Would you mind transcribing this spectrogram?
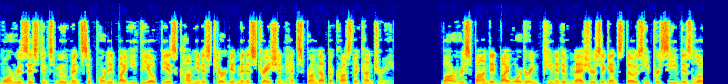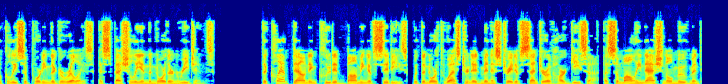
more resistance movements supported by Ethiopia's communist Derg administration had sprung up across the country. Barre responded by ordering punitive measures against those he perceived as locally supporting the guerrillas, especially in the northern regions. The clampdown included bombing of cities, with the northwestern administrative center of Hargeisa, a Somali National Movement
